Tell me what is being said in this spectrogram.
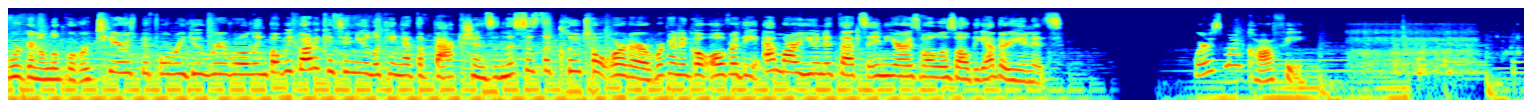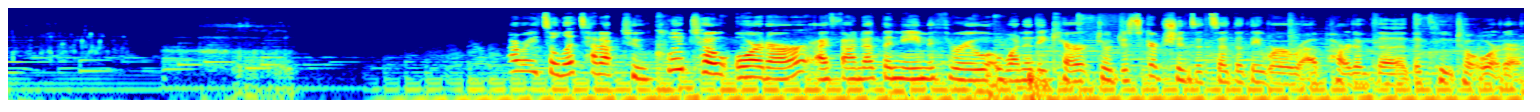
We're going to look over tiers before we do re-rolling, but we got to continue looking at the factions, and this is the Cluto order. We're going to go over the MR unit that's in here as well as all the other units. Where's my coffee? All right, so let's head up to Cluto Order. I found out the name through one of the character descriptions. It said that they were a part of the, the Cluto Order.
